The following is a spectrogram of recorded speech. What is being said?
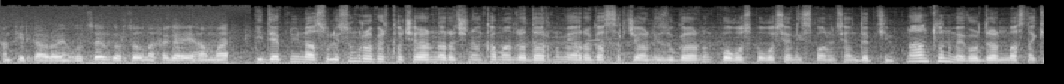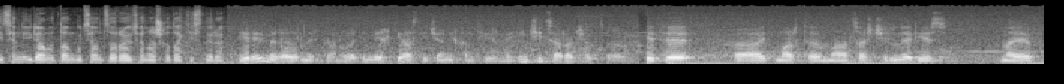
խնդիր կարող են լուծել գործող նախագահի համար։ Իդեպ նույն ասուլիսում Ռոբերտ Քոչարյանն առաջին անգամ անդրադառնում է Արագած սրճարանի զուգարանում Պողոս Պողոսյանի սպանության դեպքին։ Նա ընդունում է, որ դրան մասնակից են իր անվտանգության ծառայության աշխատակիցները։ Երևի մեղավորներ կան, ուղղակի մեղքի աստիճանի խնդիրն է։ Ինչից առաջացավ։ Եթե այդ մարդը մահացած չլիներ, ես նաև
